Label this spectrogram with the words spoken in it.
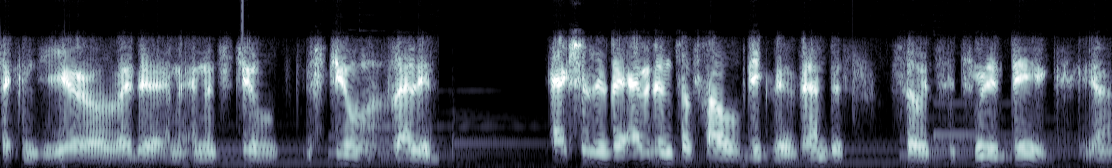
second year already, and, and it's still still valid. Actually, the evidence of how big the event is, so it's it's really big, yeah.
